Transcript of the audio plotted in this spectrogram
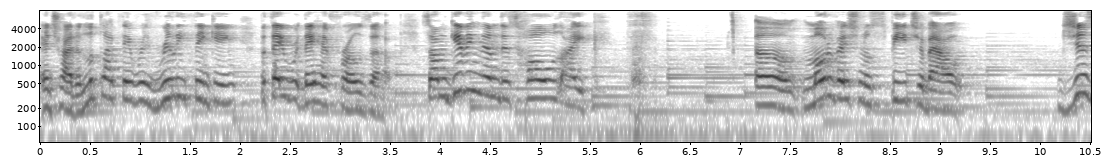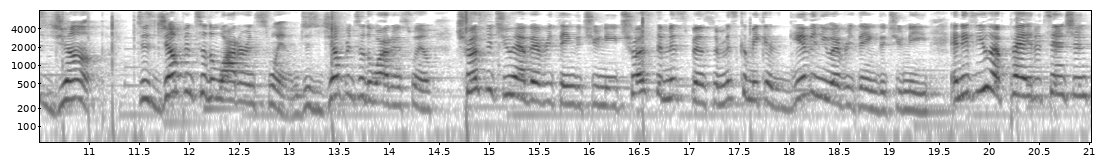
and try to look like they were really thinking, but they were they had froze up. So I'm giving them this whole like um, motivational speech about just jump. Just jump into the water and swim. Just jump into the water and swim. Trust that you have everything that you need. Trust that Miss Spencer, Miss Kamika has given you everything that you need. And if you have paid attention,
